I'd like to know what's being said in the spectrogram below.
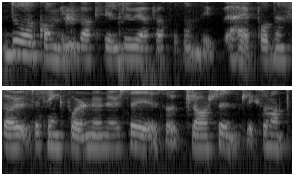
då kommer vi tillbaka till, du och jag har pratat om det här i podden förut, jag tänker på det nu när du säger så klarsynt, liksom att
